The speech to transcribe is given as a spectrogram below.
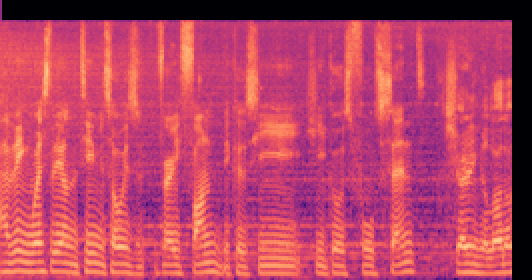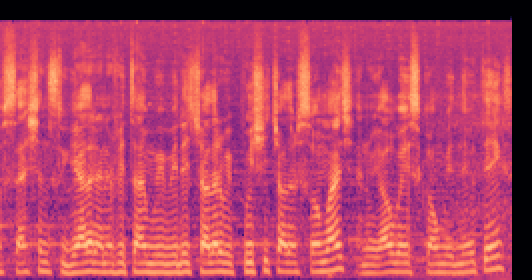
Having Wesley on the team is always very fun because he, he goes full send. Sharing a lot of sessions together, and every time we meet each other, we push each other so much, and we always come with new things.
